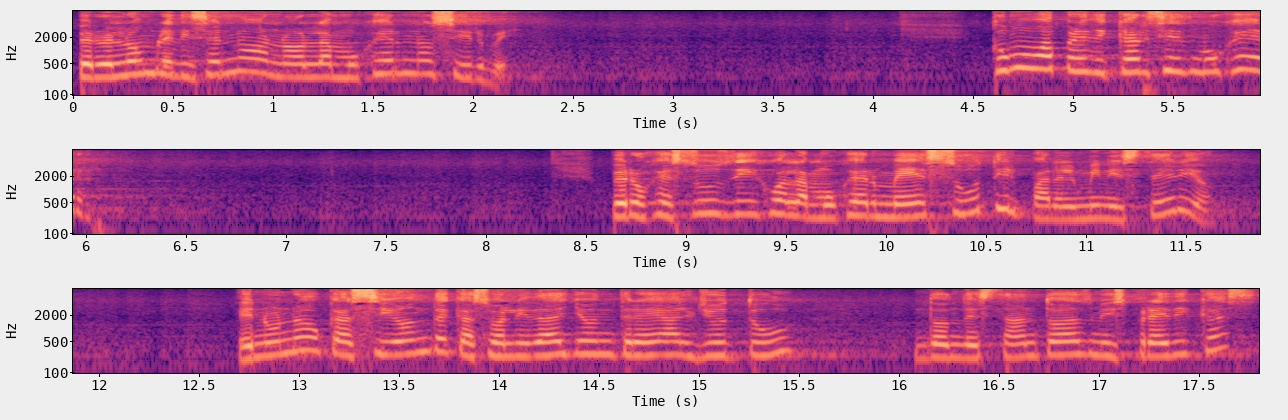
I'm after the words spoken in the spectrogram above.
Pero el hombre dice, no, no, la mujer no sirve. ¿Cómo va a predicar si es mujer? Pero Jesús dijo a la mujer, me es útil para el ministerio. En una ocasión, de casualidad, yo entré al YouTube donde están todas mis prédicas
